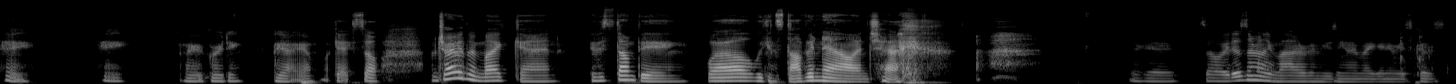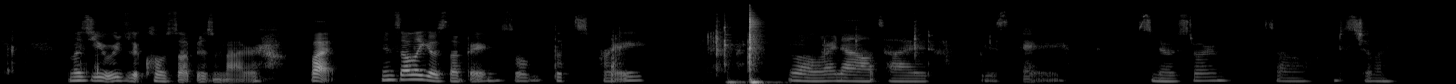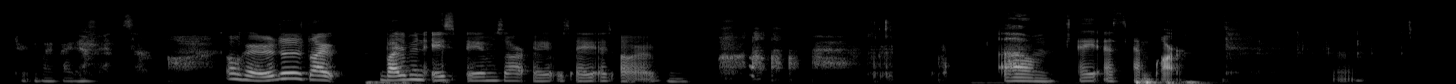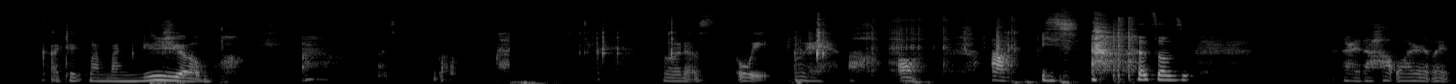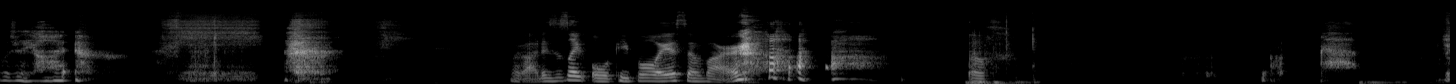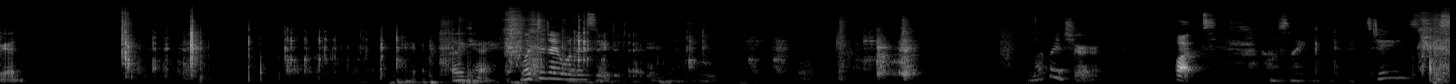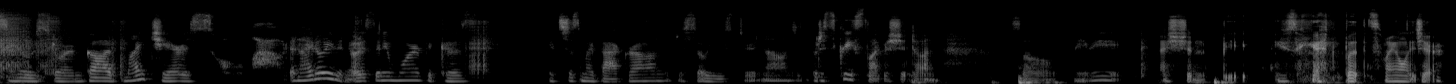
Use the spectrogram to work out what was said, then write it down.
Hey, hey, am I recording? Oh, yeah, I am. Okay, so I'm trying with my mic again. If it's dumping, well, we can stop it now and check. okay, so it doesn't really matter if I'm using my mic anyways, because unless you use it close up, it doesn't matter. But it didn't sound like it was thumping, so let's pray. Well, right now outside is a snowstorm, so I'm just chilling, drinking my vitamins. okay, this is like vitamin A AMSR A is ASR. um ASMR. Uh, gotta take my magnesium. What else? Oh wait. Okay. Oh, oh. ah, eesh. that sounds. Sorry, the hot water like was really hot. oh my god, is this like old people ASMR? Ugh. We're good. Okay. okay. What did I want to say today? I'm not quite sure. But I was like, today's snowstorm. God, my chair is so. And I don't even notice anymore because it's just my background. I'm just so used to it now. Just, but it squeaks like a shit ton. So maybe I shouldn't be using it, but it's my only chair.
